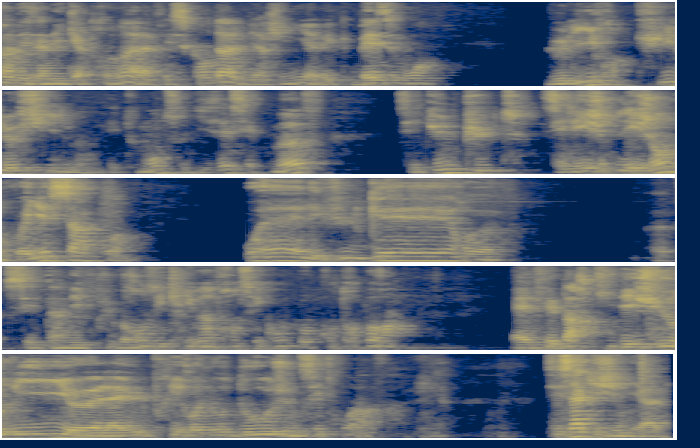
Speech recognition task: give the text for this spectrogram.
fin des années 80, elle a fait scandale, Virginie, avec Baise-moi, le livre, puis le film. Et tout le monde se disait, cette meuf, c'est une pute. Les gens voyaient ça, quoi ouais, elle est vulgaire. Euh, euh, c'est un des plus grands écrivains français contemporains. Elle fait partie des jurys, euh, elle a eu le prix Renaudot, je ne sais quoi. c'est ça qui est génial.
